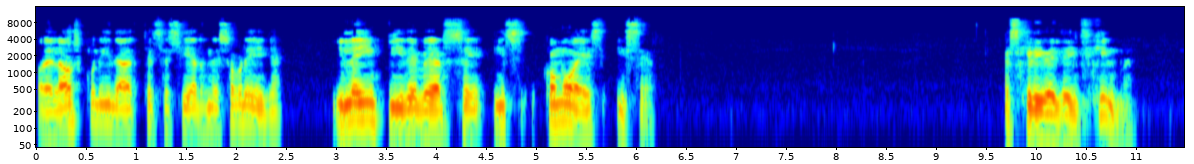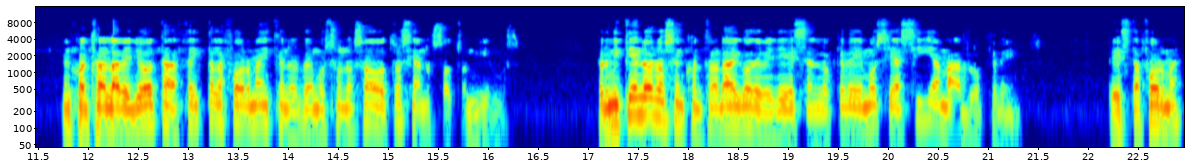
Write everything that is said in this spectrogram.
o de la oscuridad que se cierne sobre ella y le impide verse como es y ser. Escribe James Hillman. Encontrar la bellota afecta la forma en que nos vemos unos a otros y a nosotros mismos, permitiéndonos encontrar algo de belleza en lo que vemos y así amar lo que vemos. De esta forma,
